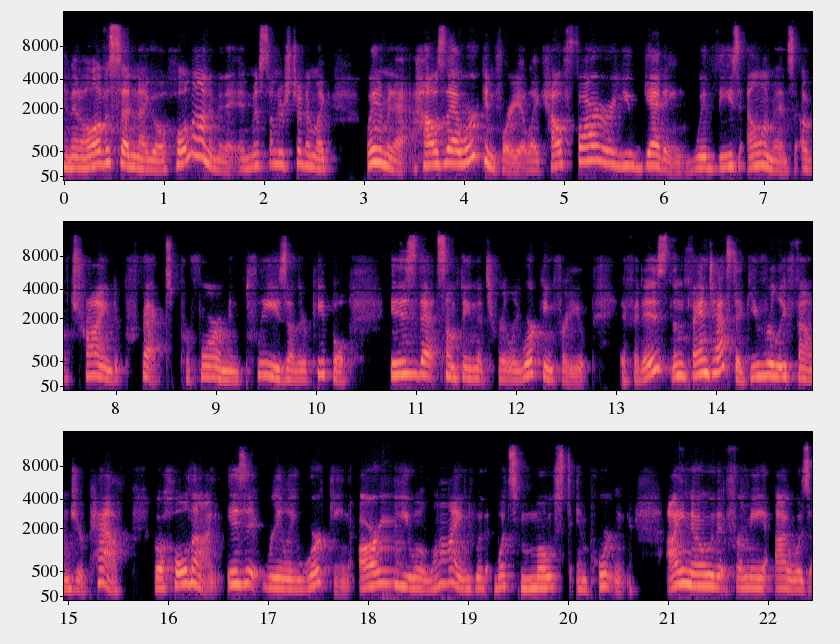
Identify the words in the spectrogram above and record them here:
And then all of a sudden I go, hold on a minute, and misunderstood. I'm like, wait a minute, how's that working for you? Like, how far are you getting with these elements of trying to perfect, perform, and please other people? Is that something that's really working for you? If it is, then fantastic. You've really found your path. But hold on, is it really working? Are you aligned with what's most important? I know that for me, I was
